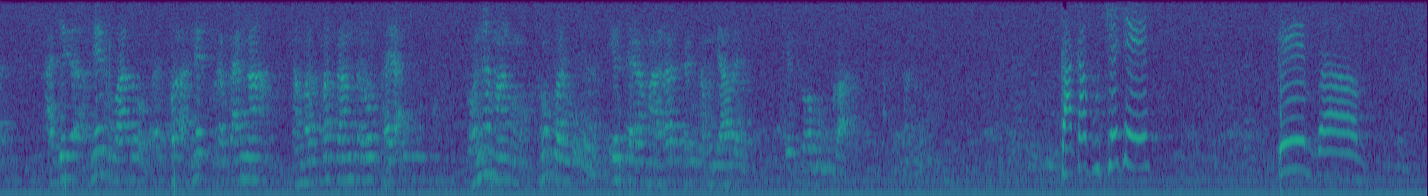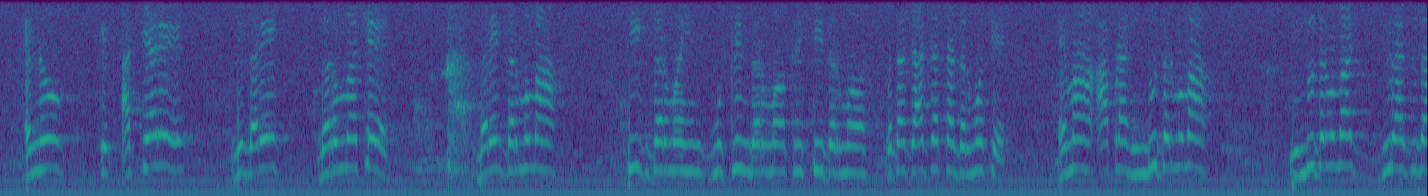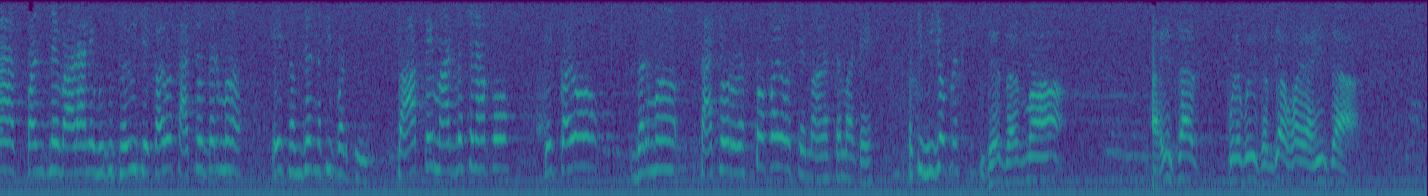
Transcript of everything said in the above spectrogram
આજે અનેક વાદો અથવા અનેક પ્રકારના મતાંતરો થયા. કોને માનવું શું કરવું એ જયારે મહારાજ સમજાવે એ મુકા કાકા પૂછે છે કે એમનું કે અત્યારે જે દરેક ધર્મમાં છે, દરેક ધર્મમાં શીખ ધર્મ મુસ્લિમ ધર્મ, ખ્રિસ્તી ધર્મ, બધા જાત જાતના ધર્મો છે. એમાં આપણા હિન્દુ ધર્મમાં હિન્દુ ધર્મમાં જુદા જુદા પંથ ને વાળા ને બધું થયું છે, કયો સાચો ધર્મ એ સમજણ નથી પડતી. તો આપ કઈ માર્ગદર્શન આપો કે કયો ધર્મ સાચો રસ્તો કયો છે માણસ માટે? પછી બીજો પ્રશ્ન. જે ધર્મ અહિંસા પૂરેપૂરી સમજ્યા હોય, અહિંસા,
